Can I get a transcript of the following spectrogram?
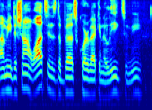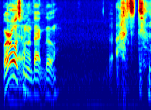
I mean, Deshaun Watson is the best quarterback in the league to me. Burrow's Yeah. coming back though. I still-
